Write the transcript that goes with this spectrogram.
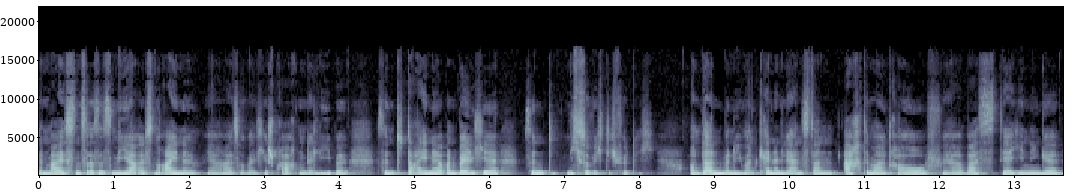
Denn meistens ist es mehr als nur eine. Ja, also welche Sprachen der Liebe sind deine und welche sind nicht so wichtig für dich? Und dann, wenn du jemanden kennenlernst, dann achte mal drauf, ja, was derjenige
